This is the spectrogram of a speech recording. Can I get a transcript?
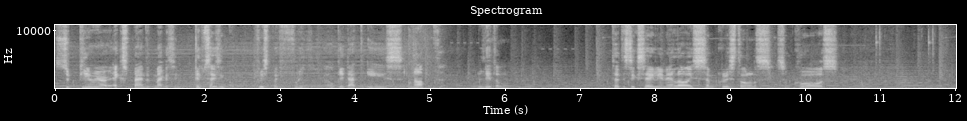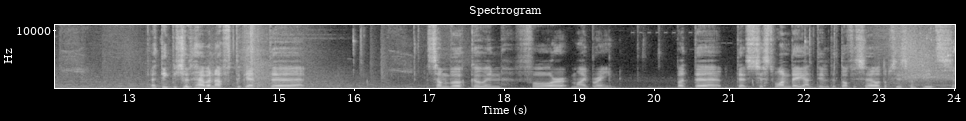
Superior expanded magazine. Clip size increased by 3. Okay, that is not little. 36 alien alloys, some crystals, some cores. I think we should have enough to get uh, some work going for my brain. but uh, there's just one day until the officer autopsy is complete, so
